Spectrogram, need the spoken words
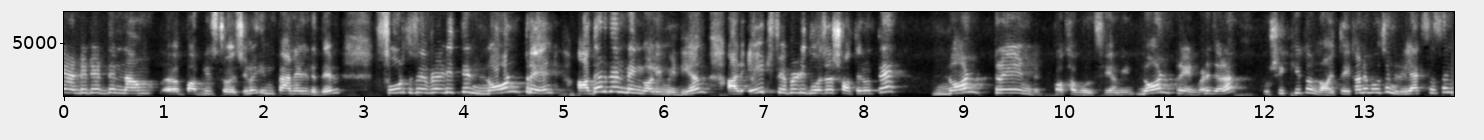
ক্যান্ডিডেটদের নাম পাবলিশ হয়েছিল, ইম্প্যানেলডদের। ফোর্থ ফেব্রুয়ারিতে non trained other than Bengali medium আর এইট ফেব্রুয়ারি দু হাজার সতেরোতে নন ট্রেন্ড কথা বলছি আমি। নন ট্রেন্ড মানে যারা প্রশিক্ষিত নয়। তো এখানে বলছেন রিল্যাক্সেশন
